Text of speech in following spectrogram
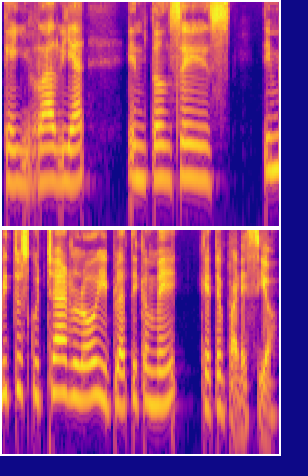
que irradia. Entonces, te invito a escucharlo y platícame qué te pareció.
